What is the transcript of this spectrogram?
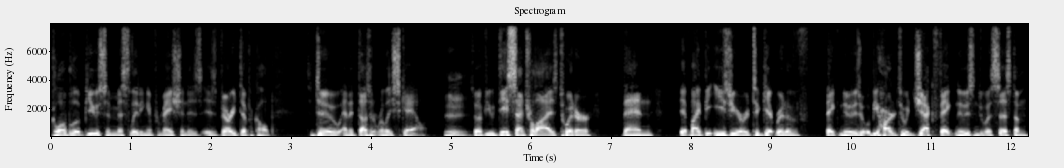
global abuse and misleading information is is very difficult to do, and it doesn't really scale. Hmm. So if you decentralize Twitter, then it might be easier to get rid of fake news. It would be harder to inject fake news into a system,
